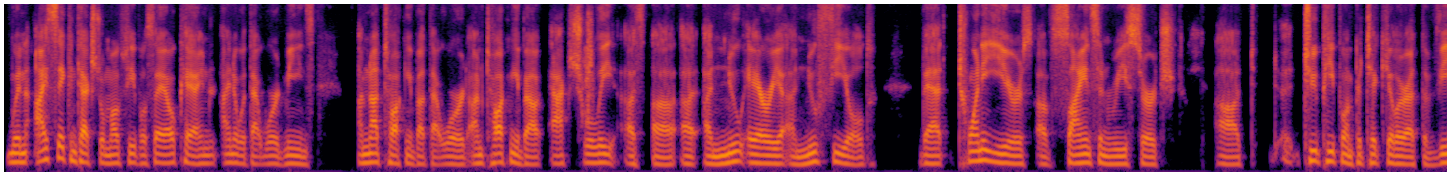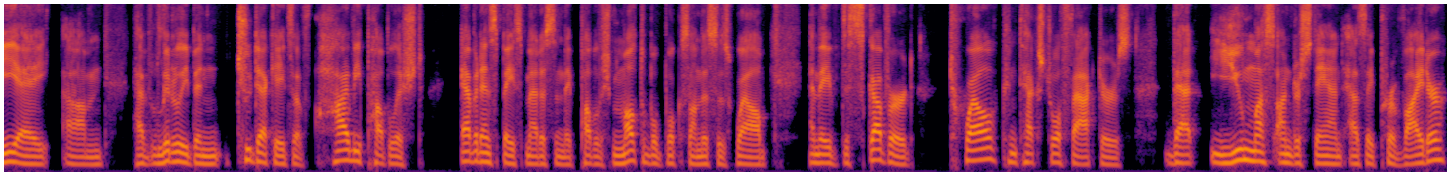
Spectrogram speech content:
when I say contextual, most people say, okay, I, I know what that word means. I'm not talking about that word. I'm talking about actually a, a, a new area, a new field that 20 years of science and research, uh, t- two people in particular at the VA um, have literally been two decades of highly published evidence based medicine. They've published multiple books on this as well. And they've discovered 12 contextual factors that you must understand as a provider,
